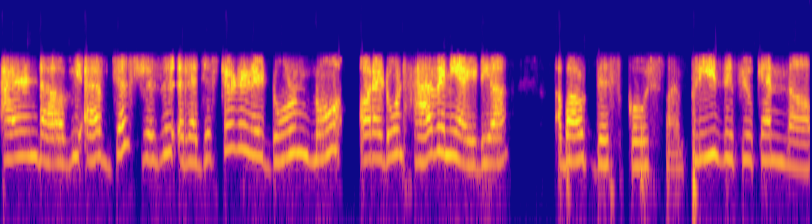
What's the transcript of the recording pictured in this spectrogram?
and uh, we have just registered, and I don't know or I don't have any idea about this course, ma'am. Please, if you can uh,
